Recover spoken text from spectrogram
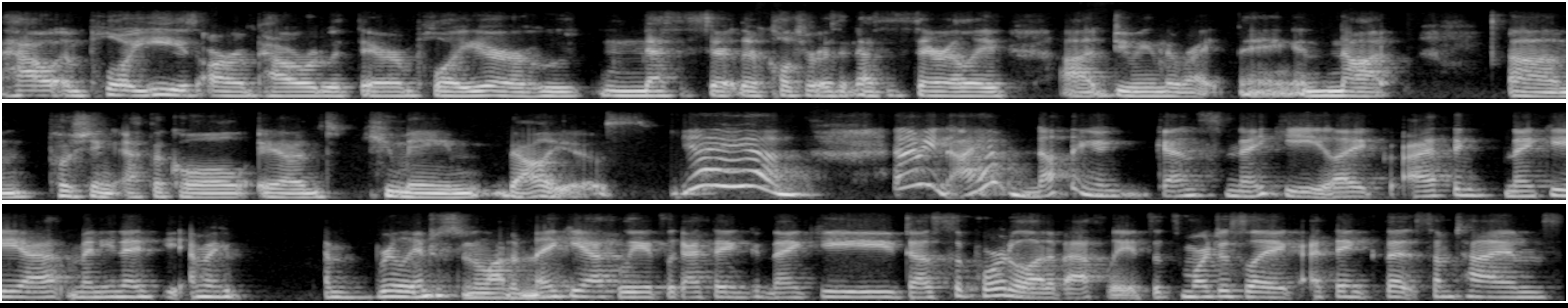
how employees are empowered with their employer, who necessarily their culture isn't necessarily uh, doing the right thing and not um, pushing ethical and humane values. Yeah, yeah, and I mean, I have nothing against Nike. Like, I think Nike, uh, many Nike, I mean I'm really interested in a lot of Nike athletes. Like I think Nike does support a lot of athletes. It's more just like I think that sometimes,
